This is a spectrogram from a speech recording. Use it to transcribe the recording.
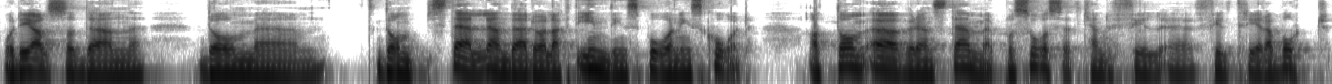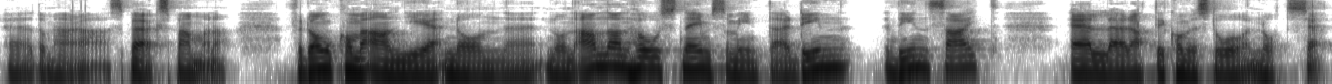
Och det är alltså den, de, eh, de ställen där du har lagt in din spårningskod. Att de överensstämmer, på så sätt kan du fil, eh, filtrera bort eh, de här eh, spökspammarna. För de kommer ange någon, eh, någon annan hostname som inte är din, din sajt. Eller att det kommer stå något sätt.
